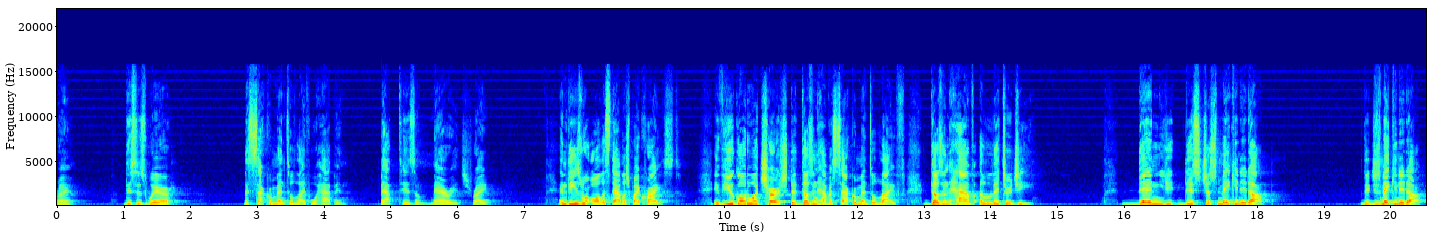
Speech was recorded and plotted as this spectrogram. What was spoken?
right? This is where the sacramental life will happen baptism, marriage, right? And these were all established by Christ. If you go to a church that doesn't have a sacramental life, doesn't have a liturgy, then you, this just making it up. They're just making it up.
